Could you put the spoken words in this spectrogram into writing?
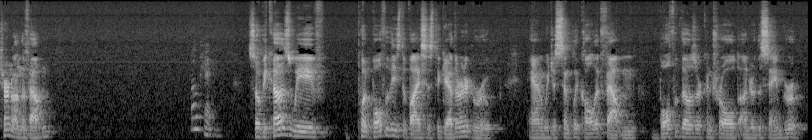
turn on the fountain. Okay. So because we've put both of these devices together in a group, and we just simply call it fountain, both of those are controlled under the same group.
